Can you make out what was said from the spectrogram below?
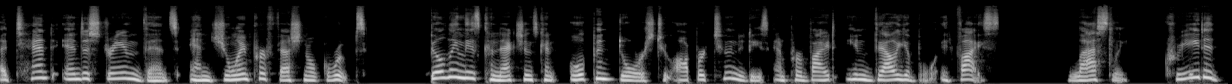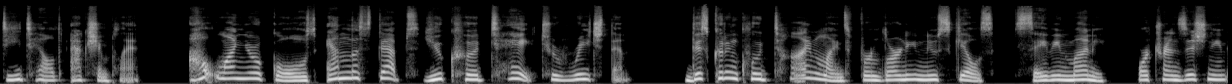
Attend industry events and join professional groups. Building these connections can open doors to opportunities and provide invaluable advice. Lastly, create a detailed action plan. Outline your goals and the steps you could take to reach them. This could include timelines for learning new skills, saving money, or transitioning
